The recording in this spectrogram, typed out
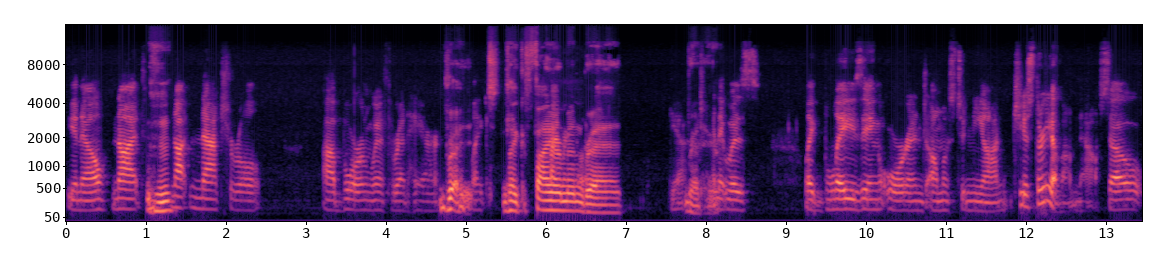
you know, not Mhm. not natural uh born with red hair. Right. Like Like fireman red, yeah. red hair. And it was like blazing orange almost to neon. She has 3 of them now. So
